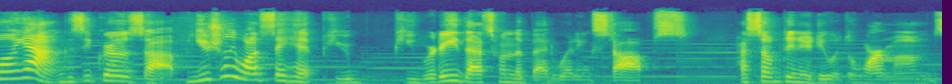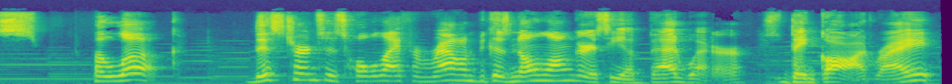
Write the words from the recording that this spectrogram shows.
Well, yeah, because he grows up. Usually once they hit pu- puberty, that's when the bedwetting stops. Has something to do with the hormones. But look, this turns his whole life around because no longer is he a bedwetter. Thank God, right?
